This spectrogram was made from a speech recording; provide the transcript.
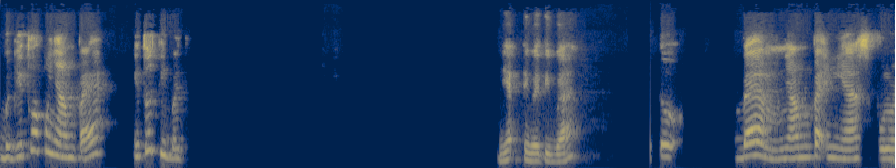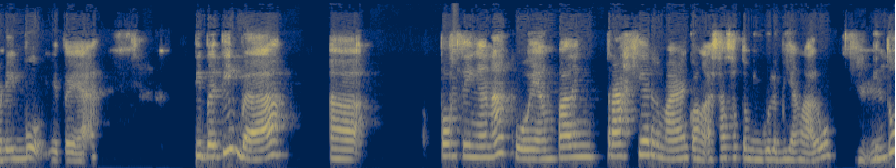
begitu aku nyampe itu tiba ya tiba-tiba. Itu bam nyampe nih ya sepuluh ribu gitu ya. Tiba-tiba uh, postingan aku yang paling terakhir kemarin kalau nggak salah satu minggu lebih yang lalu mm-hmm. itu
